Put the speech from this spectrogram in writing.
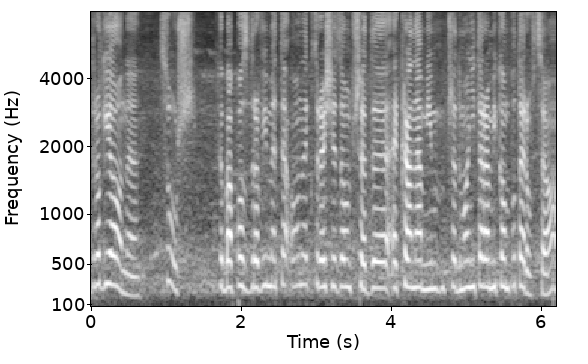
Drogie one, cóż, chyba pozdrowimy te one, które siedzą przed e, ekranami, przed monitorami komputerów, co?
